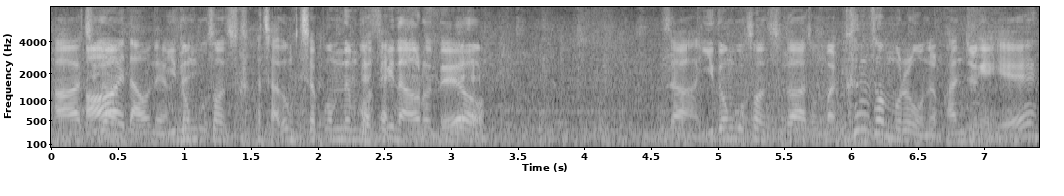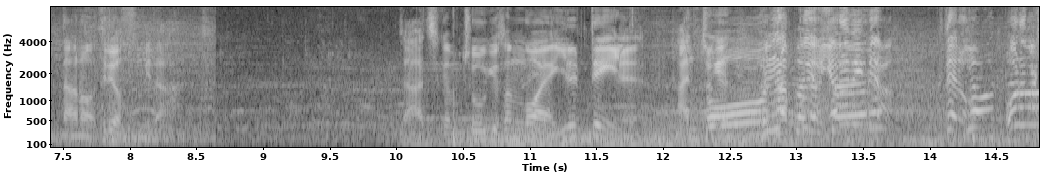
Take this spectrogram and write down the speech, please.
아 지금 아, 나오네요. 이동국 선수가 자동차 뽑는 모습이 나오는데요. 네. 자 이동국 선수가 정말 큰 선물을 오늘 관중에게 나눠드렸습니다. 자 지금 조규성과의 1대1 안쪽에 오, 흘렀고요. 탑 여름입니다. 그대로! 오른발.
